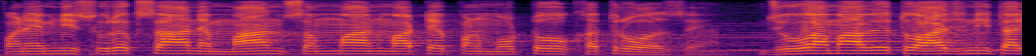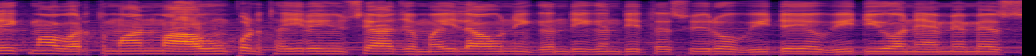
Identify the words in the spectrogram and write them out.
પણ એમની સુરક્ષા અને માન સન્માન માટે પણ મોટો ખતરો હશે. જોવામાં આવે તો આજની તારીખમાં વર્તમાનમાં આવું પણ થઈ રહ્યું છે આજે મહિલાઓની ગંદી ગંદી તસવીરો વીડિયો વીડિયો અને એમએમએસ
